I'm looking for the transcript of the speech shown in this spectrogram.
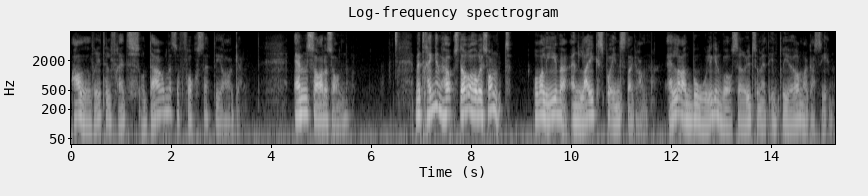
aldri tilfreds, og dermed så fortsetter jaget. Enn sa det sånn Vi trenger en større horisont over livet enn likes på Instagram, eller at boligen vår ser ut som et interiørmagasin.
